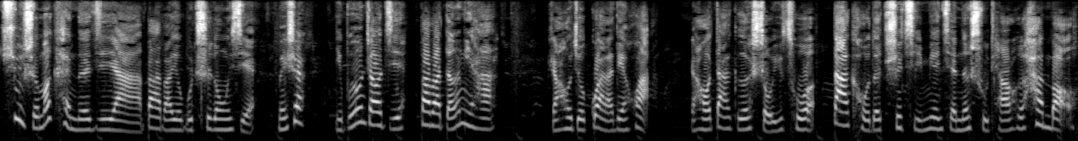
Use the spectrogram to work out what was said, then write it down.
去什么肯德基呀？爸爸又不吃东西，没事儿，你不用着急，爸爸等你哈。然后就挂了电话。”然后大哥手一搓，大口的吃起面前的薯条和汉堡。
